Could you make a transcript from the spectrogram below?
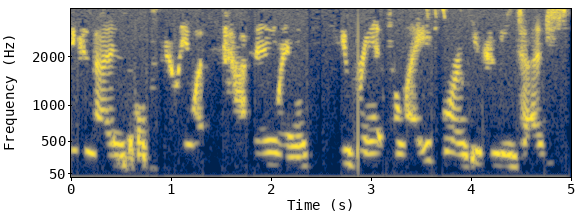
because that is ultimately what can happen when you bring it to light or you can be judged.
